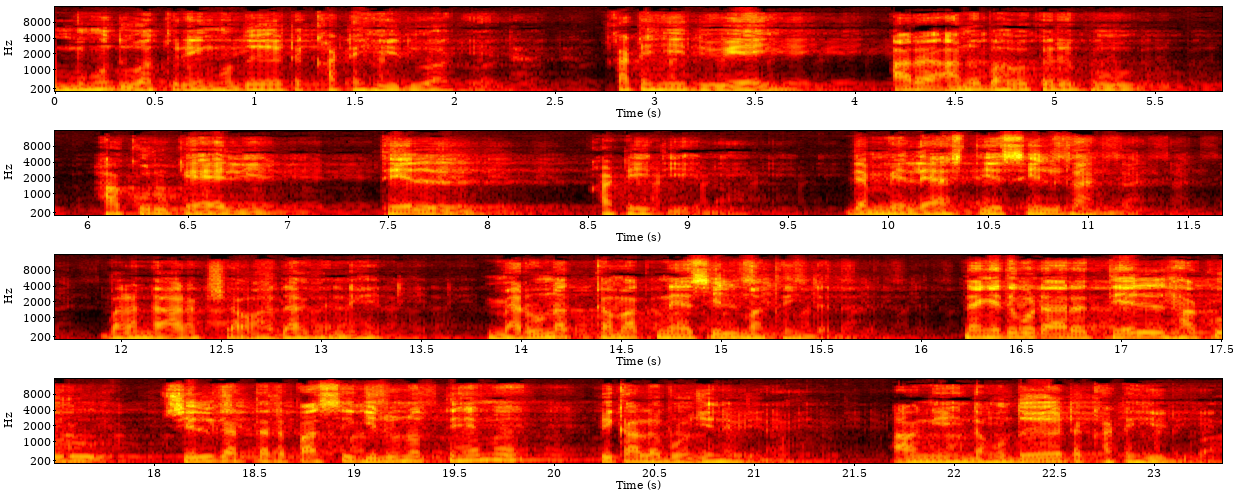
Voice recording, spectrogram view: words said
මුහුදු වතුරෙන් හොඳට කටහේදවා කියලා. කටහේදුවයයි අර අනුභව කරපු හකුරු කෑලි තෙල් කටේ තියෙනවා. දැම් මේ ලෑස්තිය සිල් ගන්න බලන්න ආරක්ෂාව හදාගන්න හැට. මැරුණත් කමක් නෑ සිල් මත හිදලා. දැන් එතකොට අර තෙල් හකුරු සිල්ගත්තට පස්සේ ගිලුනොත් එහෙම පිකල භෝජන වෙනවා. අගේ හිද හොඳට කටහිදවා.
